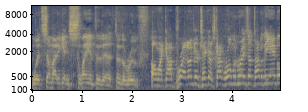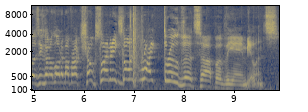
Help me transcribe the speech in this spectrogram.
with somebody getting slammed through the through the roof. Oh my god, Bret Undertaker's got Roman Reigns on top of the ambulance. He's going to load him up for a choke slam and he's going right through the top of the ambulance.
